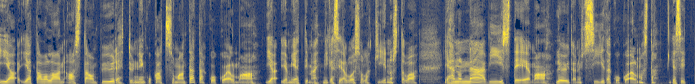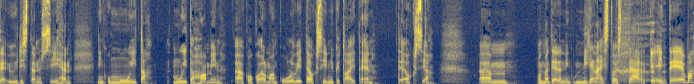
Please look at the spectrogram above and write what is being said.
ja, ja tavallaan Asta on pyydetty niin kuin katsomaan tätä kokoelmaa ja, ja miettimään, että mikä siellä voisi olla kiinnostavaa. Ja hän on nämä viisi teemaa löytänyt siitä kokoelmasta ja sitten yhdistänyt siihen niin kuin muita, muita Hamin kokoelmaan kuuluvia teoksia, nykytaiteen teoksia. Öm, mutta mä en tiedä, niin kuin mikä näistä olisi tärkein teema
